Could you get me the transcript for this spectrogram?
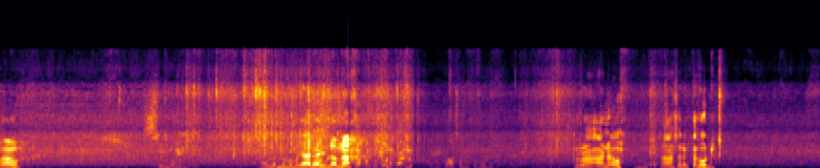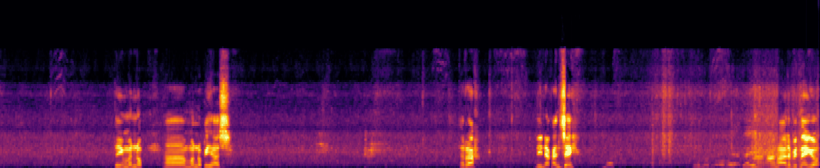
Wow. Sumoy. Ulam na mamaya Yan, guys. ulam na. Kapag ito nakalok. Ay, kaasan na tahod. Karaan na oh. Asa nagtahod. Ito yung manok. ah, manok ihas. Tara. Di na kanse. Ulam na mamaya guys. Ah, lapit na igo.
